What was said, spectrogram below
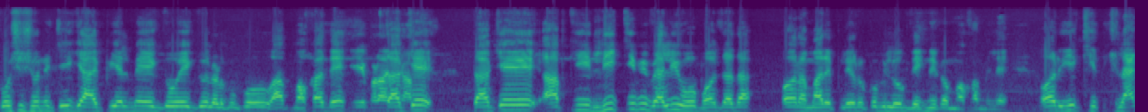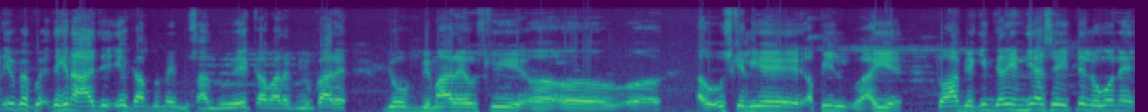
कोशिश होनी चाहिए कि आईपीएल में एक दो एक दो लड़कों को आप मौका दें अच्छा ताकि ताकि आपकी लीग की भी वैल्यू हो बहुत ज़्यादा और हमारे प्लेयरों को भी लोग देखने का मौका मिले। और ये खिलाड़ियों का देखिए ना आज एक आपको मैं मिसाल दूँ एक हमारा गुलकार है जो बीमार है उसकी आ, आ, आ, उसके लिए अपील आई है। तो आप यकीन करें इंडिया से इतने लोगों ने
